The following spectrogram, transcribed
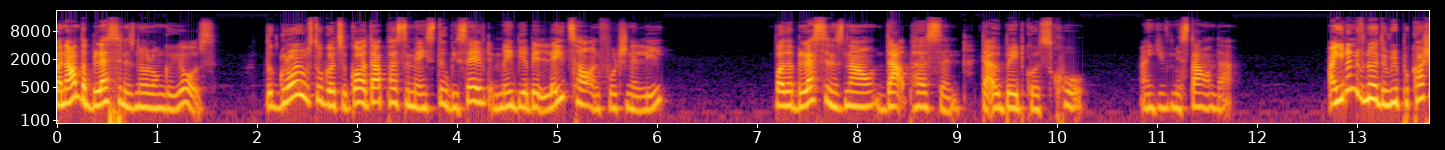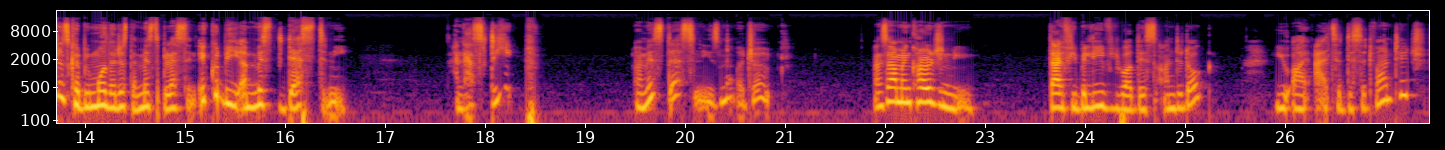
but now the blessing is no longer yours. The glory will still go to God. That person may still be saved, maybe a bit later, unfortunately. But the blessing is now that person that obeyed God's call, and you've missed out on that. And you don't even know the repercussions could be more than just a missed blessing. It could be a missed destiny. And that's deep. A missed destiny is not a joke. And so I'm encouraging you that if you believe you are this underdog, you are at a disadvantage.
